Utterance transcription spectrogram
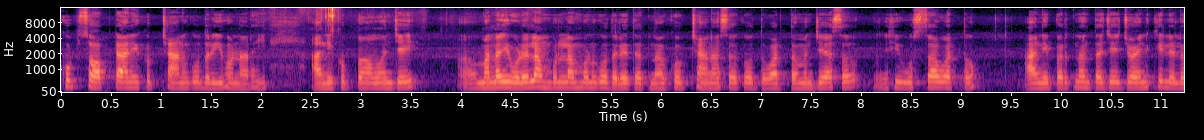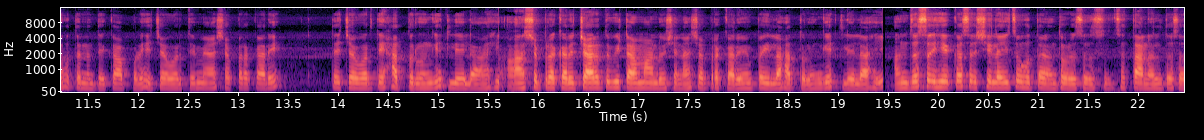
खूप सॉफ्ट आणि खूप छान गोदरी होणार आहे. आणि खूप म्हणजे मला एवढं लांबून लांबून गोदर येतात ना खूप छान असं होतं वाटतं. म्हणजे असं ही उत्साह वाटतो. आणि परत नंतर जे जॉईन केलेलं होतं ना ते कापड ह्याच्यावरती मी अशा प्रकारे त्याच्यावरती हातरून घेतलेलं आहे. अशा प्रकारे चार विटा मांडूशन अशा प्रकारे मी पहिला हातरून घेतलेलं आहे. आणि जसं हे कसं शिलाईचं होतं ना थोडंसं जसं ताणलं तसं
